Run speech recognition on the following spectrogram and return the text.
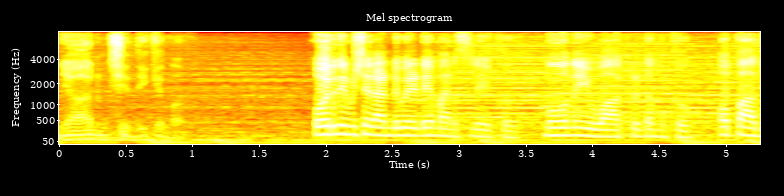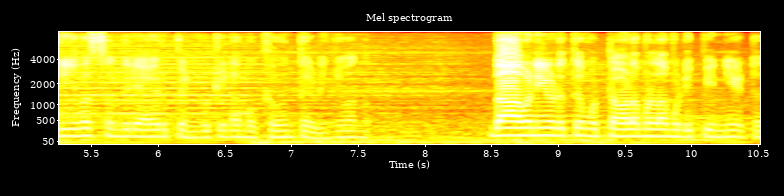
ഞാനും ചിന്തിക്കുന്നു ഒരു നിമിഷം രണ്ടുപേരുടെയും മനസ്സിലേക്ക് മൂന്ന് യുവാക്കളുടെ മുഖവും ഒപ്പം അതീവ സുന്ദരിയായ ഒരു പെൺകുട്ടിയുടെ മുഖവും തെളിഞ്ഞു വന്നു. ധാവണിയെടുത്ത് മുട്ടോളമുള്ള മുടി പിന്നിട്ട്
